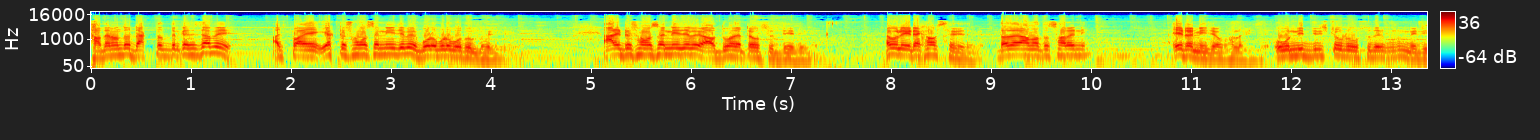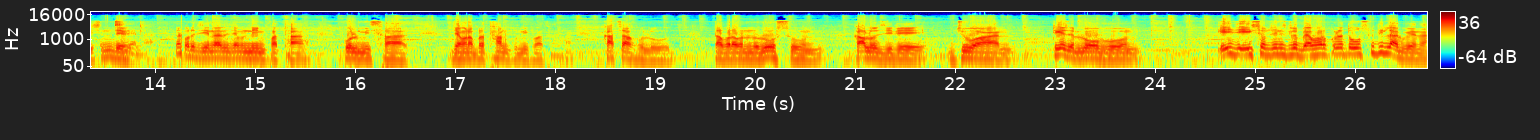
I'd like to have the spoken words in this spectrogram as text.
সাধারণত ডাক্তারদের কাছে যাবে, আজ পায়ে একটা সমস্যা নিয়ে যাবে, বড় বড় বোতল ধরে দেবে আর একটা সমস্যা নিয়ে যাবে, আর দু হাজার টাকা ওষুধ দিয়ে দেবে। বলে, এটা খাওয়া সেরে যাবে দাদা, আমার তো সারেনি। এটা নিয়ে যাও ভালো হয়ে যাবে ও নির্দিষ্ট ওষুধের কোনো মেডিসিন দেবে না। তারপরে জেনারেল যেমন নিম পাতা, কলমি শাক, যেমন আপনার থানকুনি পাতা, কাঁচা হলুদ, তারপর আপনার রসুন, কালো জিরে, জোয়ান, ঠিক আছে, লবণ এই যে এইসব জিনিসগুলো ব্যবহার করলে তো ওষুধই লাগবে না।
